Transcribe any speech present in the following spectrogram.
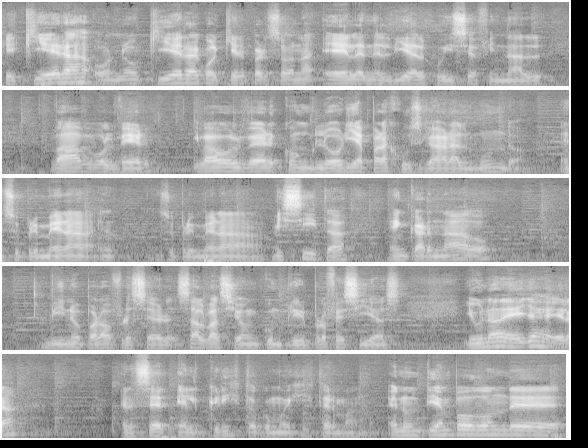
Que quiera o no quiera cualquier persona, Él en el día del juicio final va a volver y va a volver con gloria para juzgar al mundo. En su primera, en su primera visita, encarnado, vino para ofrecer salvación, cumplir profecías. Y una de ellas era el ser el Cristo, como dijiste hermano. En un tiempo donde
